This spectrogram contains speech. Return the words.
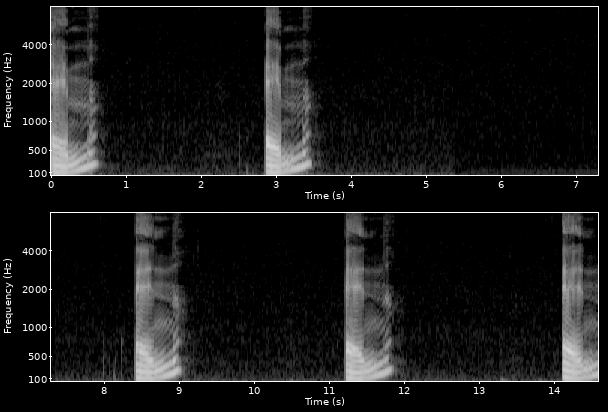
M M. N N. N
